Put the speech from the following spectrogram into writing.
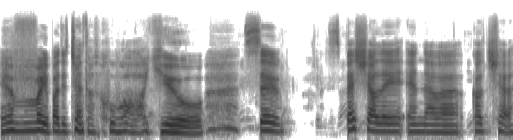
Everybody turned out, who are you? So especially in our culture,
